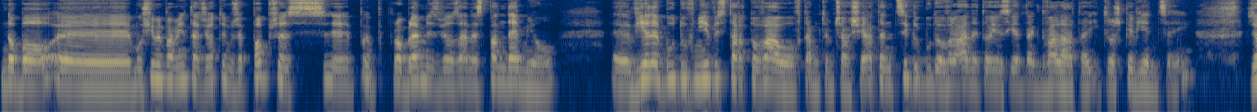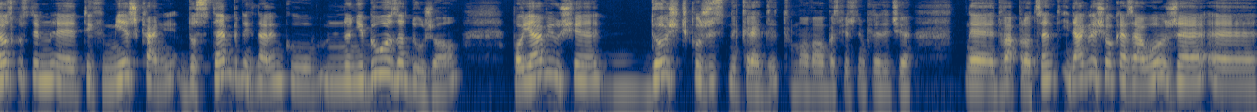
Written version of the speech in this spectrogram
No bo musimy pamiętać o tym, że poprzez problemy związane z pandemią, wiele budów nie wystartowało w tamtym czasie, a ten cykl budowlany to jest jednak dwa lata i troszkę więcej. W związku z tym tych mieszkań dostępnych na rynku no nie było za dużo pojawił się dość korzystny kredyt, mowa o bezpiecznym kredycie 2%, e, i nagle się okazało, że e,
